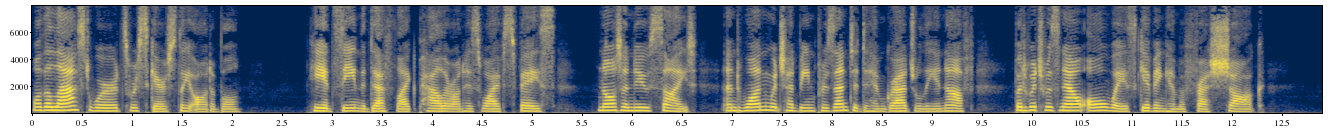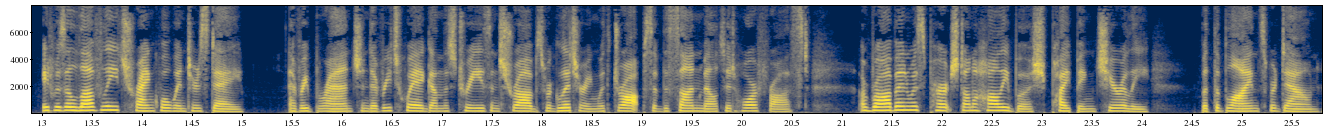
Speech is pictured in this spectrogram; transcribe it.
while the last words were scarcely audible. He had seen the death-like pallor on his wife's face, not a new sight, and one which had been presented to him gradually enough, but which was now always giving him a fresh shock. It was a lovely, tranquil winter's day. Every branch and every twig on the trees and shrubs were glittering with drops of the sun-melted hoar-frost. A robin was perched on a holly-bush, piping cheerily, but the blinds were down,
